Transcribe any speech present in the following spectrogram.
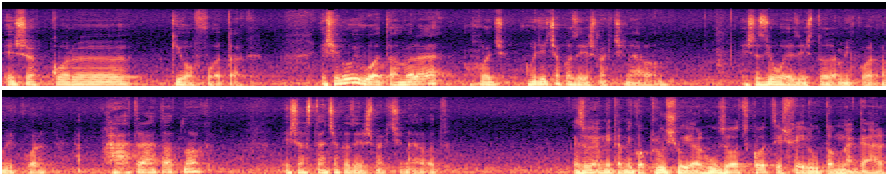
és akkor kioffoltak. És én úgy voltam vele, hogy, hogy én csak azért is megcsinálom. És ez jó érzés, tudod, amikor, amikor hátráltatnak, és aztán csak azért is megcsinálod. Ez olyan, mint amikor plusújjal húzóckodsz, és félúton megáll.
